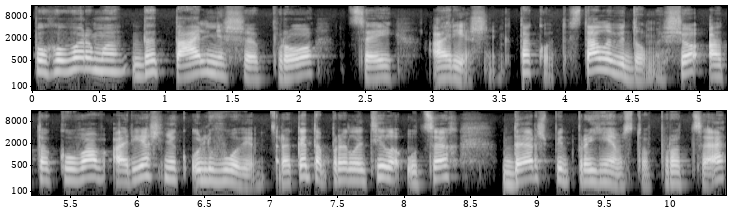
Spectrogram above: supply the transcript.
Поговоримо детальніше про цей Арєшнік. Так от стало відомо, що атакував Арєшнік у Львові. Ракета прилетіла у цех держпідприємства. Про це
